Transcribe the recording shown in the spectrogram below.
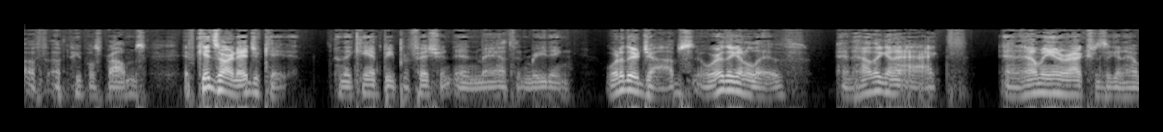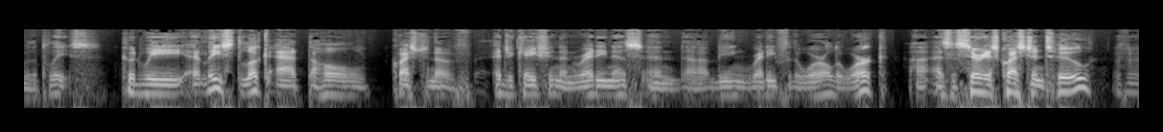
of of people's problems? If kids aren't educated and they can't be proficient in math and reading, what are their jobs? Where are they going to live? And how are they going to act? And how many interactions are going to have with the police? Could we at least look at the whole question of education and readiness and uh, being ready for the world to work uh, as a serious question too. Mm-hmm.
